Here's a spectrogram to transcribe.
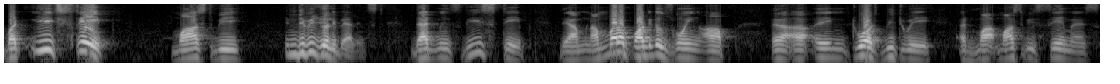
but each step must be individually balanced. That means this step the number of particles going up uh, uh in towards B to A and must be same as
